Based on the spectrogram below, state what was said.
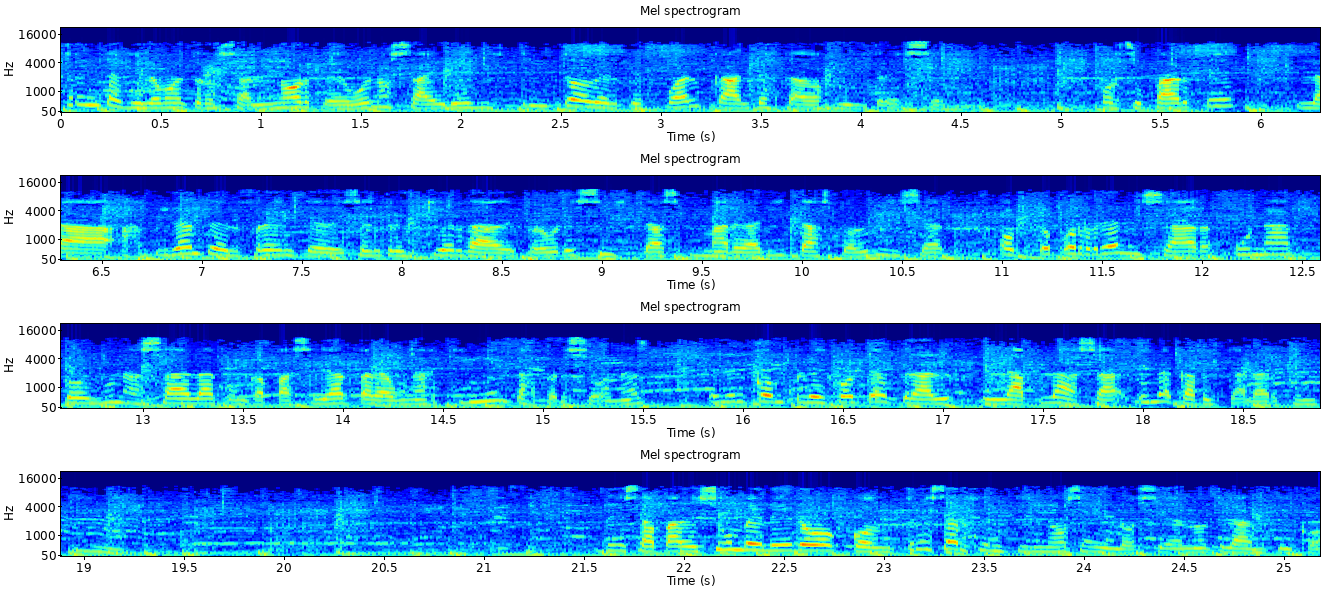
30 kilómetros al norte de Buenos Aires, distrito del que fue alcalde hasta 2013. Por su parte, la aspirante del Frente de Centro Izquierda de Progresistas, Margarita Stolbizer, optó por realizar un acto en una sala con capacidad para unas 500 personas en el complejo teatral La Plaza de la capital argentina. Desapareció un velero con tres argentinos en el Océano Atlántico.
